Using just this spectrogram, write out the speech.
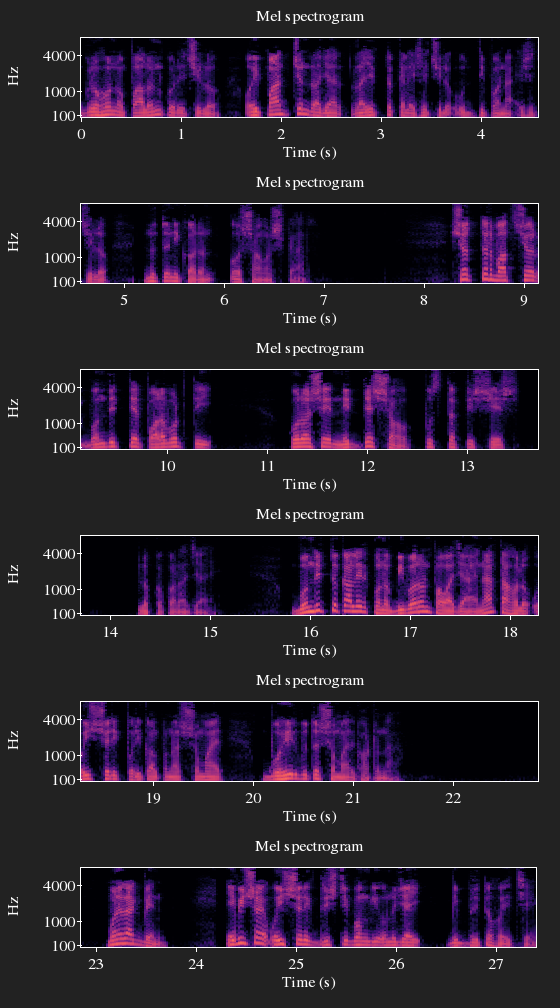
গ্রহণ ও পালন করেছিল। ওই পাঁচজন রাজার রাজত্বকালে এসেছিল উদ্দীপনা, এসেছিল নূতনীকরণ ও সংস্কার। সত্তর বৎসর বন্দিত্বের পরবর্তী কোরসের নির্দেশ সহ পুস্তকটির শেষ লক্ষ্য করা যায়। বন্দিত্বকালের কোন বিবরণ পাওয়া যায় না, তা হল ঐশ্বরিক পরিকল্পনার সময়ের বহির্ভূত সময়ের ঘটনা। মনে রাখবেন, এ বিষয়ে ঐশ্বরিক দৃষ্টিভঙ্গি অনুযায়ী বিবৃত হয়েছে।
